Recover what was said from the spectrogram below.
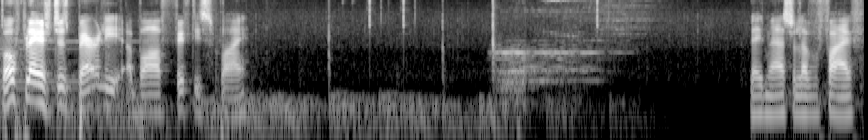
Both players just barely above 50 supply. Blade Master level 5.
